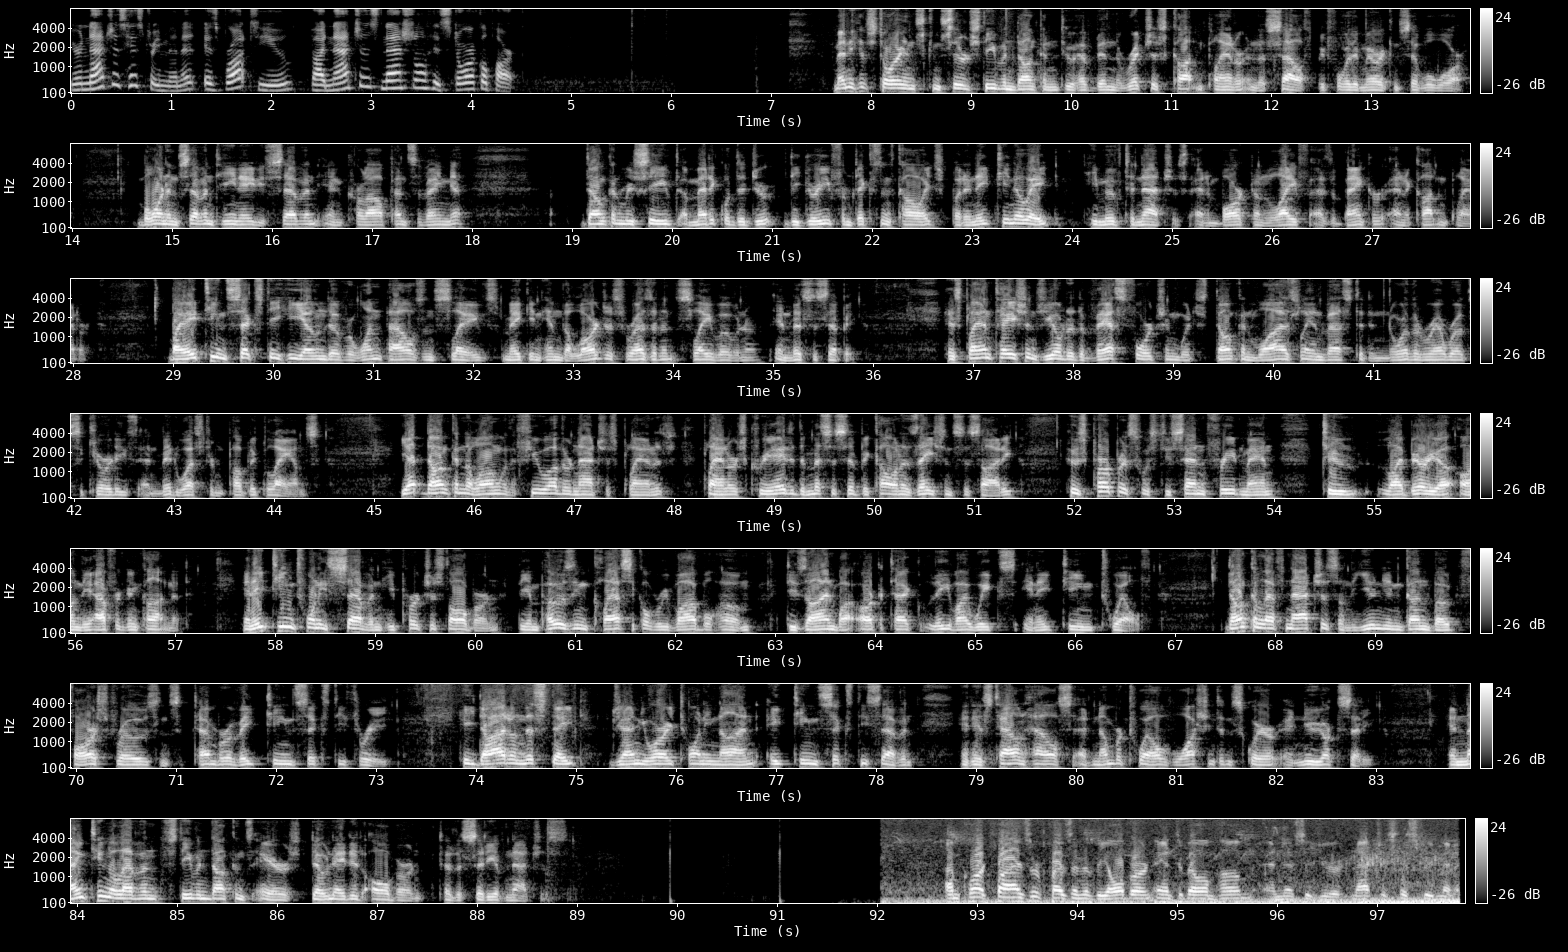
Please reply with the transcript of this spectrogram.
Your Natchez History Minute is brought to you by Natchez National Historical Park. Many historians consider Stephen Duncan to have been the richest cotton planter in the South before the American Civil War. Born in 1787 in Carlisle, Pennsylvania, Duncan received a medical de degree from Dickinson College, but in 1808 he moved to Natchez and embarked on life as a banker and a cotton planter. By 1860, he owned over 1,000 slaves, making him the largest resident slave owner in Mississippi. His plantations yielded a vast fortune which Duncan wisely invested in Northern Railroad securities and Midwestern public lands. Yet Duncan, along with a few other Natchez planters, planters, created the Mississippi Colonization Society, whose purpose was to send freedmen to Liberia on the African continent. In 1827, he purchased Auburn, the imposing classical revival home designed by architect Levi Weeks in 1812. Duncan left Natchez on the Union gunboat Forest Rose in September of 1863. He died on this date, January 29, 1867, in his townhouse at number 12 Washington Square in New York City. In 1911, Stephen Duncan's heirs donated Auburn to the city of Natchez. I'm Clark Pfizer, president of the Auburn Antebellum Home, and this is your Natchez History Minute.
